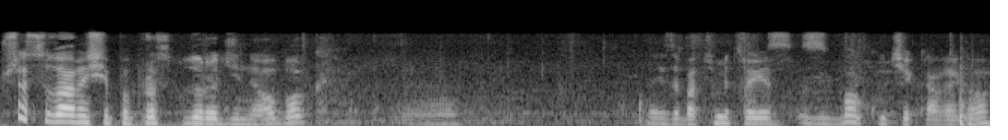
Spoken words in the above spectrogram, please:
Przesuwamy się po prostu do rodziny obok. E, No i zobaczymy, co jest z boku ciekawego.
